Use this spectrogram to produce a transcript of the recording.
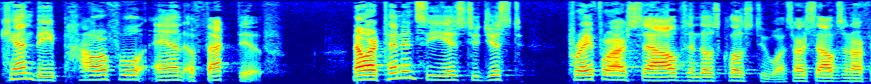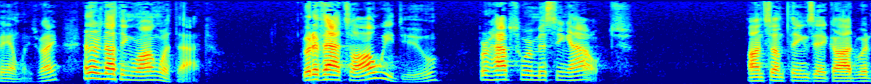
can be powerful and effective. Now, our tendency is to just pray for ourselves and those close to us, ourselves and our families, right? And there's nothing wrong with that. But if that's all we do, perhaps we're missing out on some things that God would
